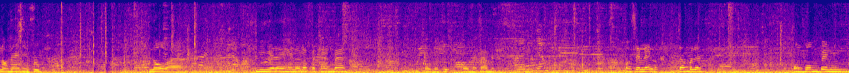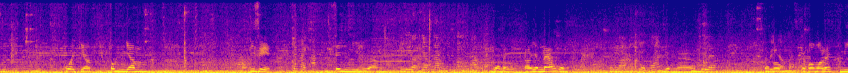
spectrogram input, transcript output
เราได้ในซุปโลว่ามีอะไรให้เรารับประทานบ้างเอามาซุปเอามาทำมันอะไรดีจ๊ะเอาเส้นเล็กจังไปเลย ของผมเป็นก๋วยเตี๋ยวต้มยำพิเศษจะไหนคะเส้นหมีเหลืองมีเหลืองยำน้ำครับยำไม่เอายำน้ำผมยำน้ำพิเศษนะยำน้คื ออะไรำแล้วก็แล้วก็มาเลย มี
